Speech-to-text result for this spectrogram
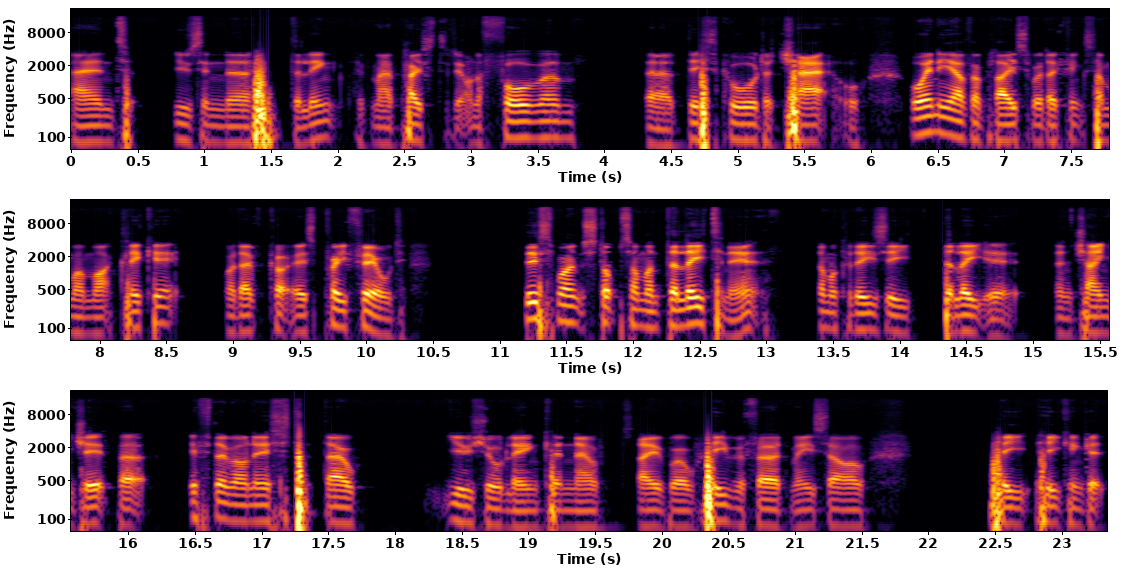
and using the, the link, they've have posted it on a forum a Discord, a chat, or, or any other place where they think someone might click it, or they've got it's pre-filled. This won't stop someone deleting it. Someone could easily delete it and change it, but if they're honest, they'll use your link and they'll say, well, he referred me, so he he can get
